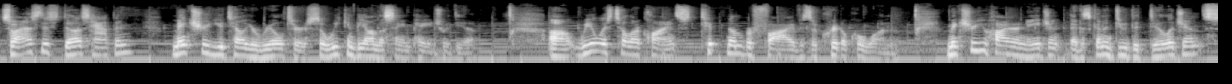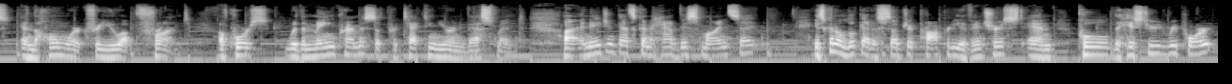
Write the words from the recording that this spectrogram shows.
So as this does happen, make sure you tell your realtor so we can be on the same page with you. Uh, we always tell our clients tip number five is a critical one. Make sure you hire an agent that is going to do the diligence and the homework for you up front. Of course, with the main premise of protecting your investment. Uh, an agent that's going to have this mindset is going to look at a subject property of interest and pull the history report.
